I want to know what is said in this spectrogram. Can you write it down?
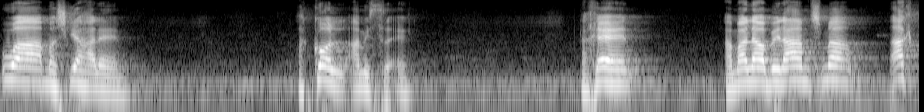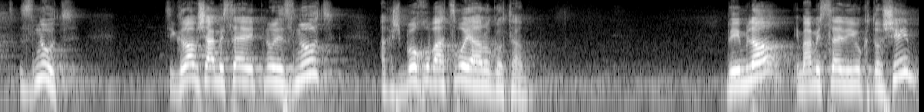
הוא המשגיח עליהם. הכל עם ישראל. לכן אמר לה בלעם, תשמע, רק זנות. תגרום שעם ישראל יפנו לזנות, הקדוש ברוך בעצמו יהרוג אותם. ואם לא, אם עם ישראל יהיו קדושים,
